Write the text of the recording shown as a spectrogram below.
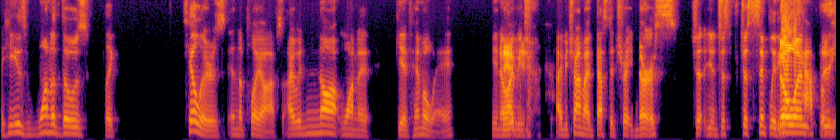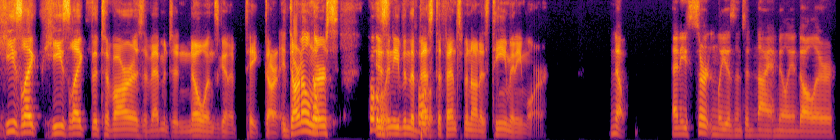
He is one of those like killers in the playoffs. I would not want to give him away. You know, I'd be I'd be trying my best to trade Nurse. Just, you know, just just simply no one. He's like he's like the Tavares of Edmonton. No one's gonna take Darn Darnell Nurse. Totally, isn't even the totally. best defenseman on his team anymore. No, and he certainly isn't a nine million dollar,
